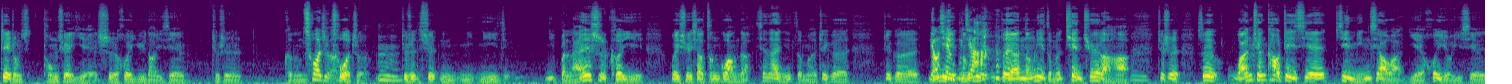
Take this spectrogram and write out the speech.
这种同学也是会遇到一些就是可能挫折。挫折，嗯。就是学你你你已经你本来是可以为学校增光的，现在你怎么这个这个表能力现不佳能力 对啊，能力怎么欠缺了哈？嗯就是所以完全靠这些进名校啊，也会有一些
